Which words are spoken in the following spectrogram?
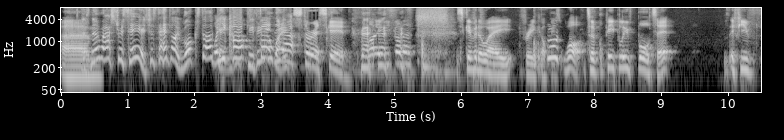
There's Um, no asterisk here. It's just a headline. Rockstar well, you can't is fit giving the away. asterisk in. Like, you gotta, it's giving away free copies. What to people who've bought it? If you've,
